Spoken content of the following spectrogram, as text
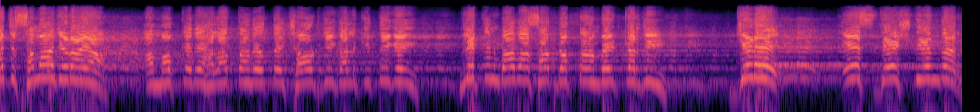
ਅੱਜ ਸਮਾਂ ਜਿਹੜਾ ਆ ਆ ਮੌਕੇ ਦੇ ਹਾਲਾਤਾਂ ਦੇ ਉੱਤੇ ਸ਼ਾਰਟ ਜੀ ਗੱਲ ਕੀਤੀ ਗਈ। ਲੇਕਿਨ ਬਾਬਾ ਸਾਹਿਬ ਡਾਕਟਰ ਅੰਬੇਡਕਰ ਜੀ, ਜਿਹੜੇ ਇਸ ਦੇਸ਼ ਦੇ ਅੰਦਰ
